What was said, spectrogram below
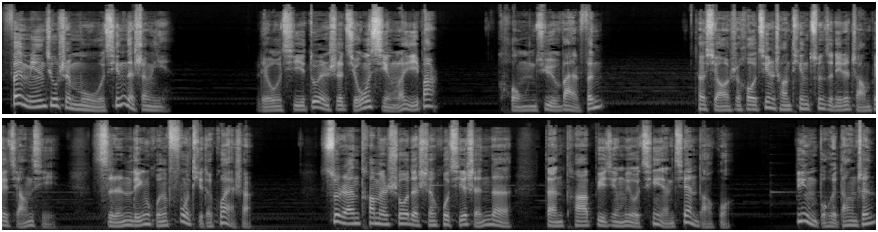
分明就是母亲的声音。刘七顿时酒醒了一半，恐惧万分。他小时候经常听村子里的长辈讲起死人灵魂附体的怪事儿，虽然他们说的神乎其神的，但他毕竟没有亲眼见到过，并不会当真。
